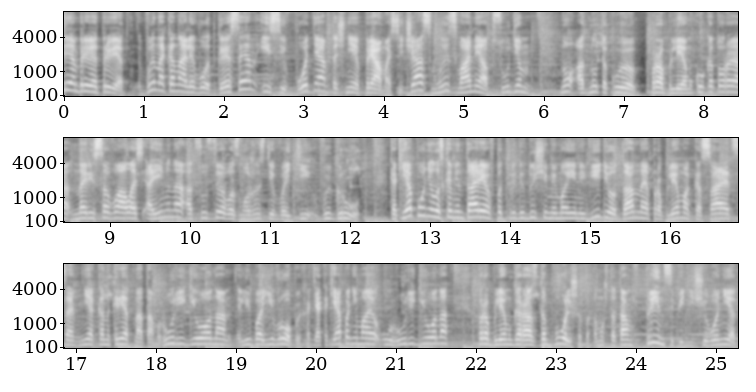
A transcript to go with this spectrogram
Всем привет-привет! Вы на канале Вот ГСН и сегодня, точнее прямо сейчас, мы с вами обсудим, ну, одну такую проблемку, которая нарисовалась, а именно отсутствие возможности войти в игру. Как я понял из комментариев под предыдущими моими видео, данная проблема касается не конкретно там РУ региона, либо Европы. Хотя, как я понимаю, у РУ региона проблем гораздо больше, потому что там в принципе ничего нет.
